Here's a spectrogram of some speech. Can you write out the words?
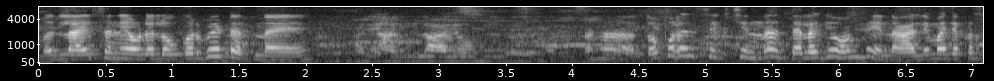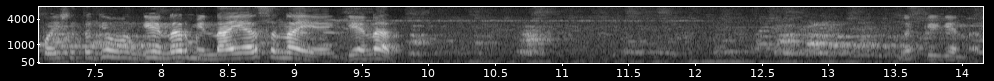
मग लायसन एवढ्या लवकर भेटत नाही. आणि अनुला आलो हा तोपर्यंत शिकशील ना. त्याला घेऊन दे ना. आले माझ्याकडे पैसे तर घेऊन घेणार मी. नाही असं नाही आहे. घेणार. नक्की घेणार.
